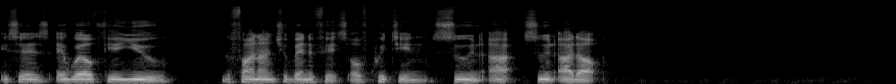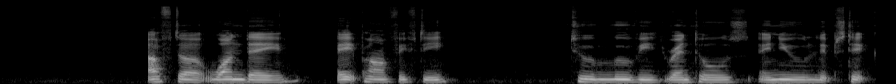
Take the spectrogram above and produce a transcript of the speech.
it says a wealthier you the financial benefits of quitting soon add, soon add up after one day £8.50 two movie rentals a new lipstick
